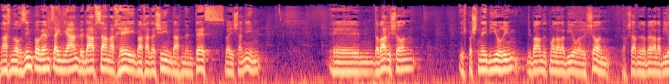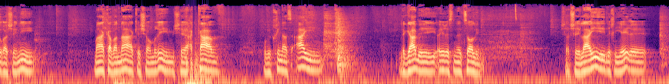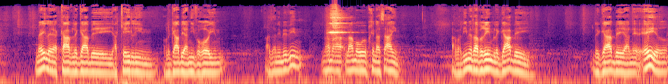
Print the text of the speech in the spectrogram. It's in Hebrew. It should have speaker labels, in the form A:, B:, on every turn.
A: אנחנו אוחזים פה באמצע העניין בדף ס"ה בחדשים, דף מ"ט בישנים. אה, דבר ראשון, יש פה שני ביורים, דיברנו אתמול על הביור הראשון, ועכשיו נדבר על הביור השני. מה הכוונה כשאומרים שהקו הוא בבחינת עין לגבי ערש נצולים. שהשאלה היא, לחיירה, מילא הקו לגבי הכלים או לגבי הנברואים, אז אני מבין למה, למה הוא מבחינת עין. אבל אם מדברים לגבי, לגבי העיר,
